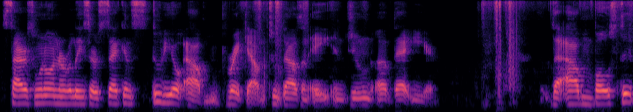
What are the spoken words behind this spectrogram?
Cyrus went on to release her second studio album, Breakout, in 2008 in June of that year. The album boasted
